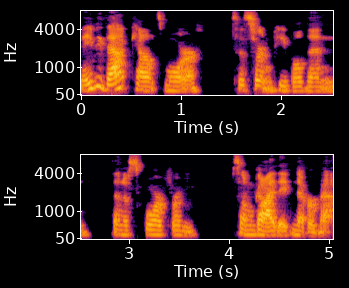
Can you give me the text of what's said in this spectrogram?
maybe that counts more to certain people than than a score from some guy they've never met.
